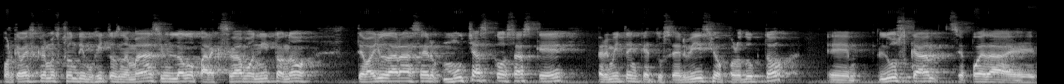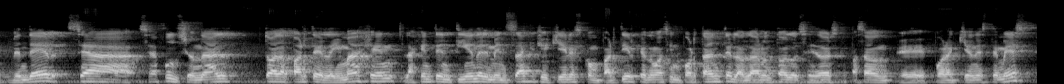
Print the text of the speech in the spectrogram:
Porque a veces creemos que son dibujitos nada más y un logo para que se vea bonito. No, te va a ayudar a hacer muchas cosas que permiten que tu servicio o producto eh, luzca, se pueda eh, vender, sea, sea funcional toda la parte de la imagen, la gente entiende el mensaje que quieres compartir, que es lo más importante, lo hablaron todos los diseñadores que pasaron eh, por aquí en este mes.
